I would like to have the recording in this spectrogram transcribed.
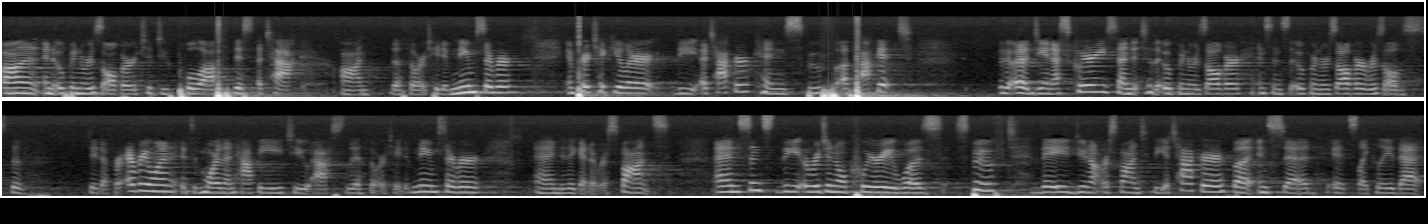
uh, an open resolver to do, pull off this attack on the authoritative name server. In particular, the attacker can spoof a packet, a DNS query, send it to the open resolver, and since the open resolver resolves the data for everyone, it's more than happy to ask the authoritative name server, and they get a response. And since the original query was spoofed, they do not respond to the attacker, but instead it's likely that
